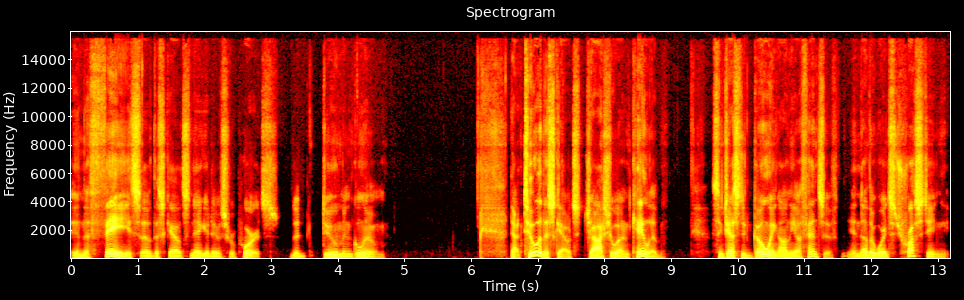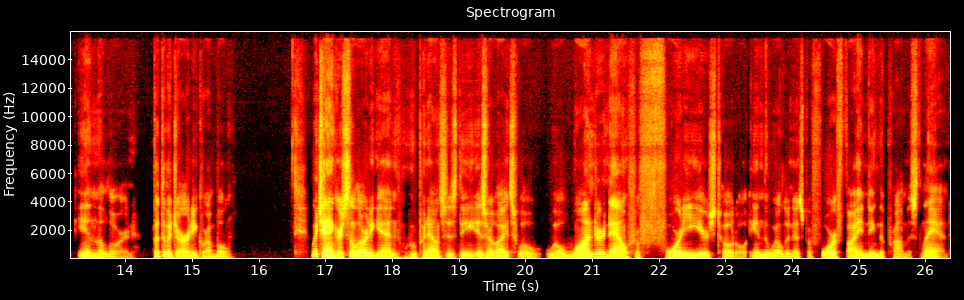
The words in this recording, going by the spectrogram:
in the face of the scouts' negatives reports, the doom and gloom. Now, two of the scouts, Joshua and Caleb, suggested going on the offensive, in other words, trusting in the Lord. But the majority grumble, which angers the Lord again, who pronounces the Israelites will will wander now for 40 years total in the wilderness before finding the promised land.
